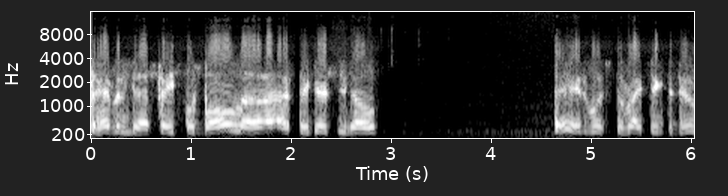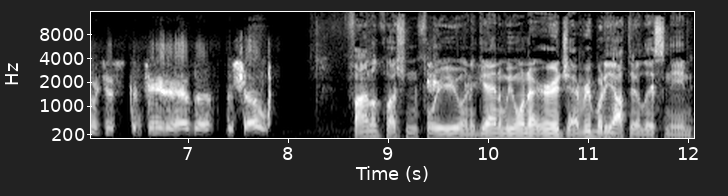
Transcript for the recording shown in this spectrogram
having uh, played football, uh, I figured, you know, it was the right thing to do. Just continue to have the, the show. Final question for you, and again, we want to urge everybody out there listening,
